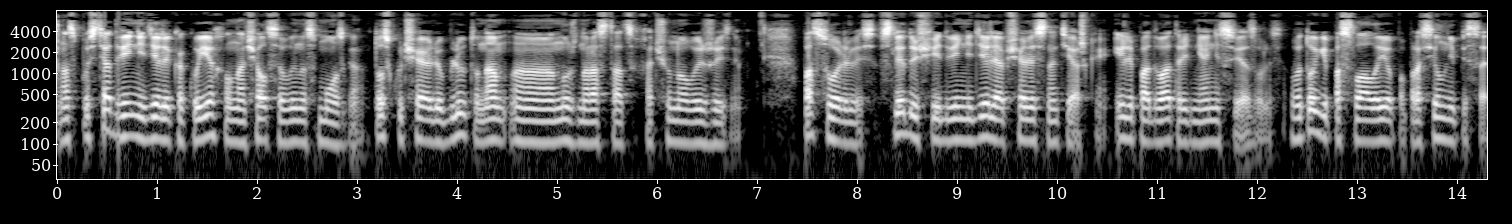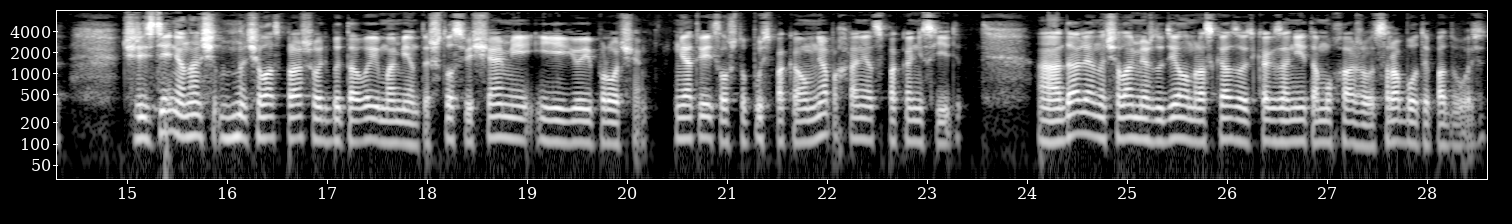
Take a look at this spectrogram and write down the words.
А спустя две недели, как уехал, начался вынос мозга. То скучаю, люблю, то нам э, нужно расстаться, хочу новой жизни. Поссорились. В следующие две недели общались с натяжкой. Или по два-три дня не связывались. В итоге послал ее, попросил не писать. Через день она начала спрашивать бытовые моменты, что с вещами и ее и прочее. Я ответил, что пусть пока у меня похоронятся, пока не съедет. А далее начала между делом рассказывать, как за ней там ухаживают, с работы подвозят.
